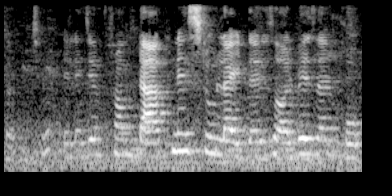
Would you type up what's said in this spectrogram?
કર્યું છે. એટલે જેમ from darkness to light there is always a hope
